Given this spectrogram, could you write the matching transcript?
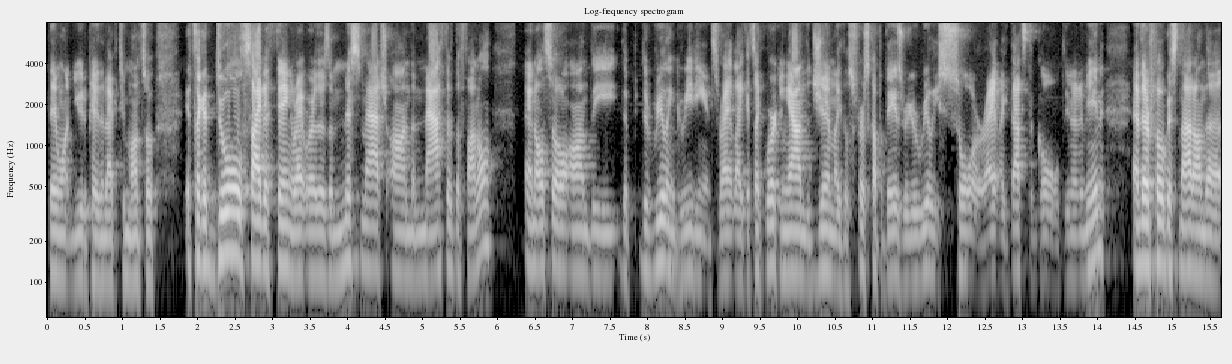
They want you to pay them back in two months. So it's like a dual sided thing, right? Where there's a mismatch on the math of the funnel and also on the, the the real ingredients, right? Like it's like working out in the gym, like those first couple days where you're really sore, right? Like that's the gold. You know what I mean? And they're focused not on the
